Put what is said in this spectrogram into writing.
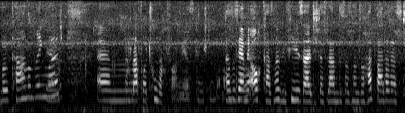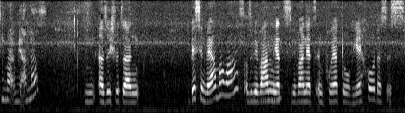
Vulkan und Regenwald. Ähm, Nach La Fortuna fahren wir, das kennen bestimmt auch. das ist ja irgendwie auch krass, ne? wie vielseitig das Land ist, was man so hat. War da das Klima irgendwie anders? Also ich würde sagen, ein bisschen wärmer war es. Also wir waren jetzt, wir waren jetzt in Puerto Viejo, das ist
